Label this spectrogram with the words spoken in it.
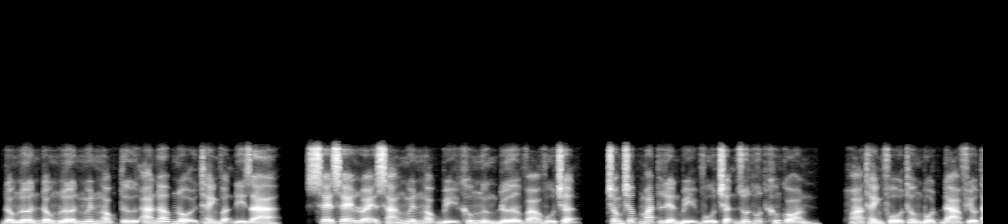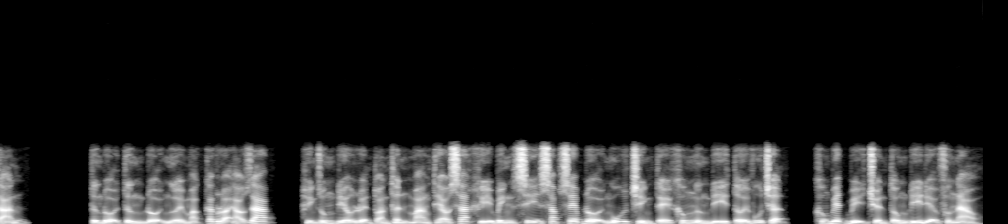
Đống lớn đống lớn nguyên ngọc từ an ấp nội thành vận đi ra, xe xe lóe sáng nguyên ngọc bị không ngừng đưa vào vu trận, trong chớp mắt liền bị vu trận rút hút không còn, hóa thành phổ thông bột đá phiêu tán. Từng đội từng đội người mặc các loại áo giáp, hình dung điêu luyện toàn thân mang theo sát khí binh sĩ sắp xếp đội ngũ chỉnh tề không ngừng đi tới vu trận, không biết bị chuyển tống đi địa phương nào.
